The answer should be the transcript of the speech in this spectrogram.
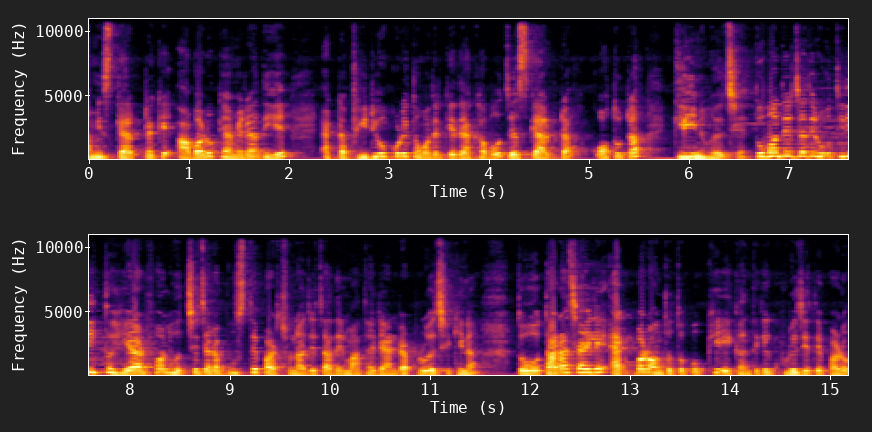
আমি স্ক্যাল্পটাকে আবারও ক্যামেরা দিয়ে একটা ভিডিও করে তোমাদেরকে দেখাবো যে স্ক্যাল্পটা কতটা ক্লিন হয়েছে। তোমাদের যাদের অতিরিক্ত হেয়ার ফল হচ্ছে, যারা বুঝতে পারছ না যে তাদের মাথায় ড্যান্ড্রাফ রয়েছে কিনা, তো তারা চাইলে একবার অন্ততপক্ষে এখান থেকে ঘুরে যেতে পারো।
